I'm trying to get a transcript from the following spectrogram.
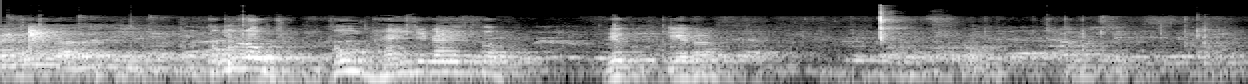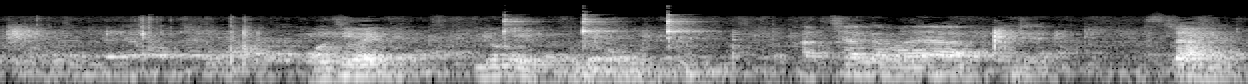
में तुम लोग, तुम भैंस के टाइम तो देखो, ये रहा कौन सी भाई? अच्छा करवाया आपने।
